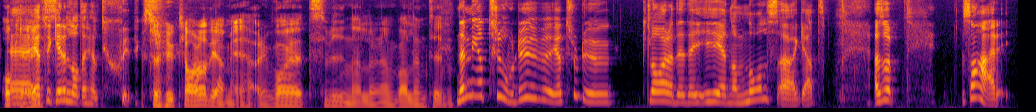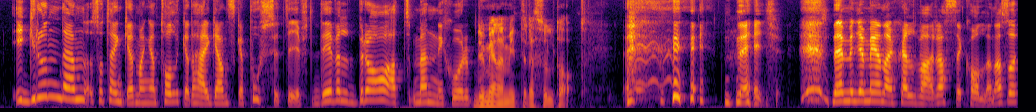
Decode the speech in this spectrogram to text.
Okay. Eh, jag tycker den låter helt sjukt. Så hur klarade jag mig här? Var jag ett svin eller en valentin? Nej, men jag tror du, jag tror du klarade dig igenom nålsögat. Alltså, så här, i grunden så tänker jag att man kan tolka det här ganska positivt. Det är väl bra att människor... Du menar mitt resultat? Nej. Nej, men jag menar själva rassekollen. Alltså,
